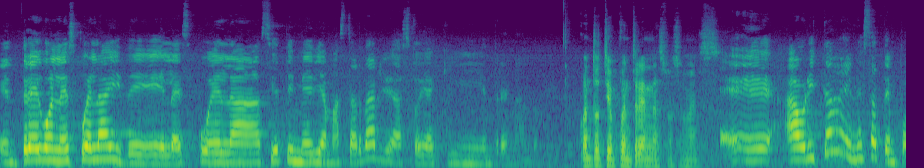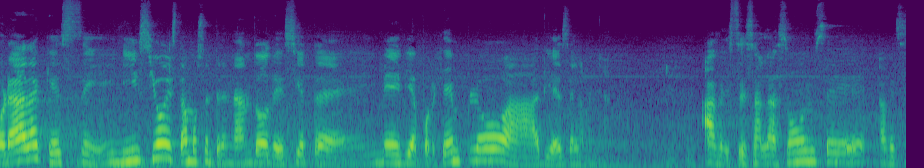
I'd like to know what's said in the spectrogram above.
entrego en la escuela y de la escuela siete y media más tardar yo ya estoy aquí entrenando. ¿Cuánto tiempo entrenas más o menos? Eh, ahorita en esta temporada que es de inicio, estamos entrenando de 7 y media, por ejemplo, a 10 de la mañana. A veces a las 11, a veces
